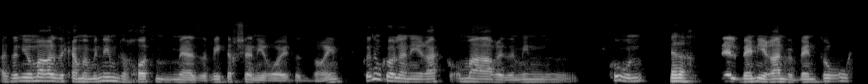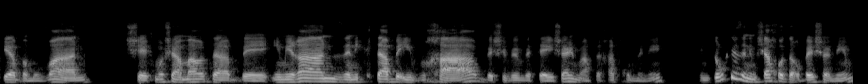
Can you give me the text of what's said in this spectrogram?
אז אני אומר על זה כמה מילים, לפחות מהזווית איך שאני רואה את הדברים. קודם כל אני רק אומר איזה מין תיקון. בטח. בין איראן ובין טורקיה במובן שכמו שאמרת, עם איראן זה נקטע באבחה ב-79' עם מהפכת חומני, עם טורקיה זה נמשך עוד הרבה שנים,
